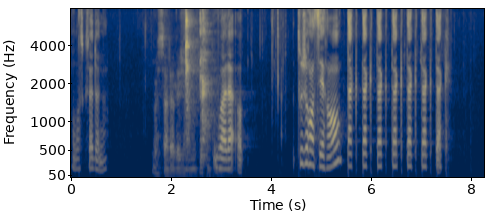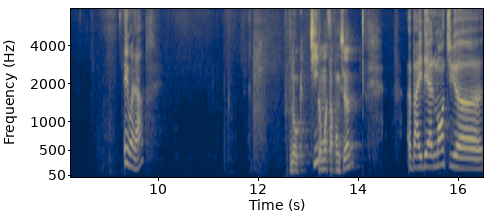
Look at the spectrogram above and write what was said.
On va voir ce que ça donne. hein. Ça a l'air déjà magnifique. Voilà. Toujours en serrant. Tac, tac, tac, tac, tac, tac, tac. Et voilà. Donc, comment ça fonctionne? Euh, bah, idéalement, tu, euh,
